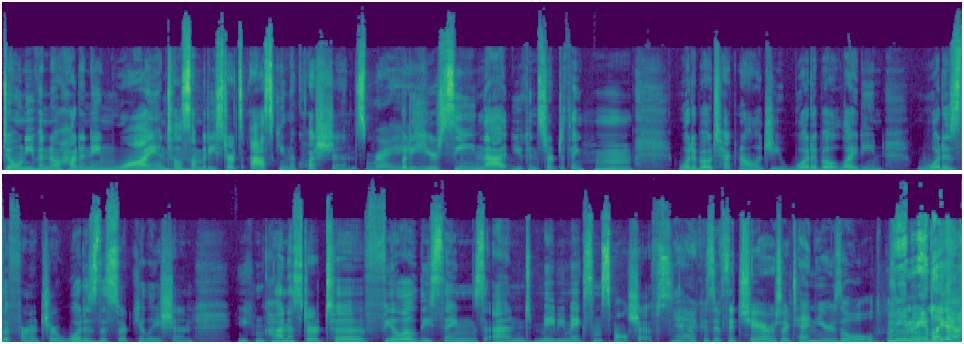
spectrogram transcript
don't even know how to name why until mm-hmm. somebody starts asking the questions. Right. But if you're seeing that, you can start to think, hmm, what about technology? What about lighting? What is the furniture? What is the circulation? you can kind of start to feel out these things and maybe make some small shifts. Yeah, because if the chairs are 10 years old, I mean, like, yeah.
